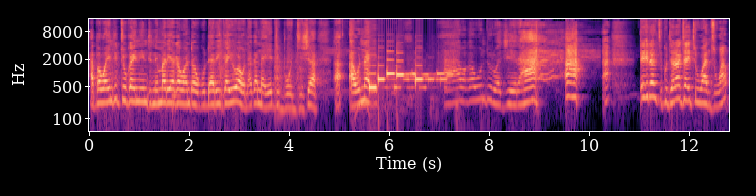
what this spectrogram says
apa waindituka ini ndine mari yakawanda kudarika iwe hauna kana headboard sha. Hauna headboard. Ha wakaundurwa chera inonzi kudhara taiti wanzwa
